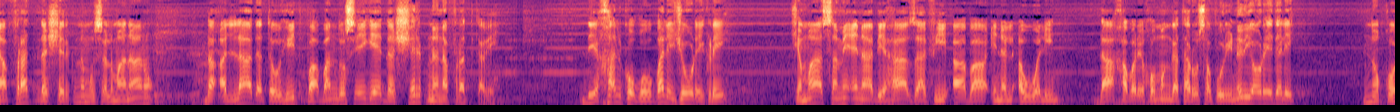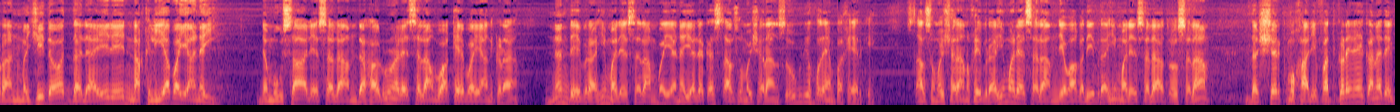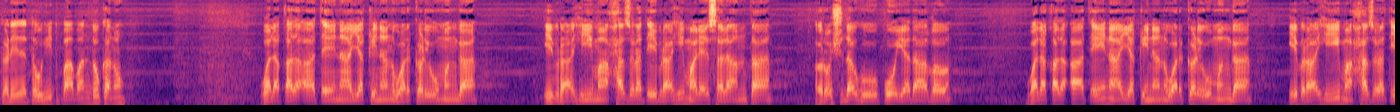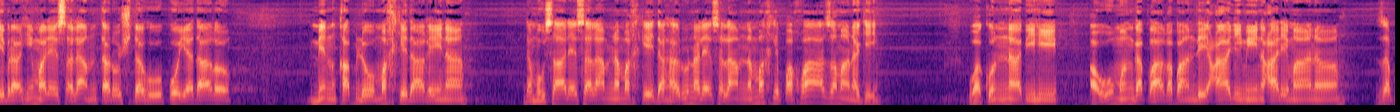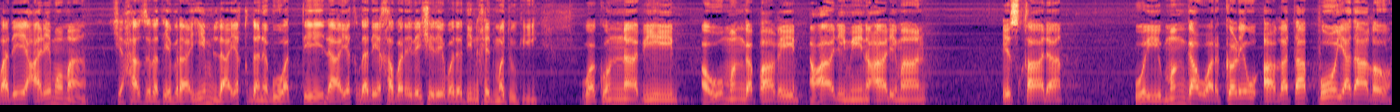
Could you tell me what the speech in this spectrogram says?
نفرت د شرک نه مسلمانانو د الله د توحید پابند اوسېږي د شرک نه نفرت کوي د خلکو غوبلې جوړې کړې چې ما سمعنا بهذا فی آبائنا الاولین دا خبره خو مونږ تر اوسه پورې نه دی اورېدلې نو قران مجید دلایل نقلیه بیانوي د موسی علی السلام د هارون علی السلام واقع بیان کړه نن د ابراهیم علیه السلام بیانیه لکه ستاسو مشران څوک دي خدای په خیر کې ستاسو مشران خو ابراهیم علیه السلام دی واغه د ابراهیم علیه صلوات و سلام د شرک مخالفت کړی دی کنه دی کړی د توحید پابندو کنو ولقد اتینا یقینا ورکړی ومنګه ابراهیم حضرت ابراهیم علیه السلام ته رشده پو یداغه ولقد اتینا یقینا ورکړی ومنګه ابراهیم حضرت ابراهیم علیه السلام ته رشده پوهه د هغه من قبلو مخکې د هغې نه د موسی علیه السلام نه مخکې د هارون علیه السلام نه مخکې پخوا زمانه کې وکنا به او مونږ په هغه باندې عالمین عالمان زه په دې عالم وم چې حضرت ابراهیم لایق د نبوت دی لایق د دې خبرې دی چې دی به د دین خدمت وکړي وکنا به او منګ پاغه عالمین عالمان اس قال وی منګ ورکړیو هغه ته پویا داغه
